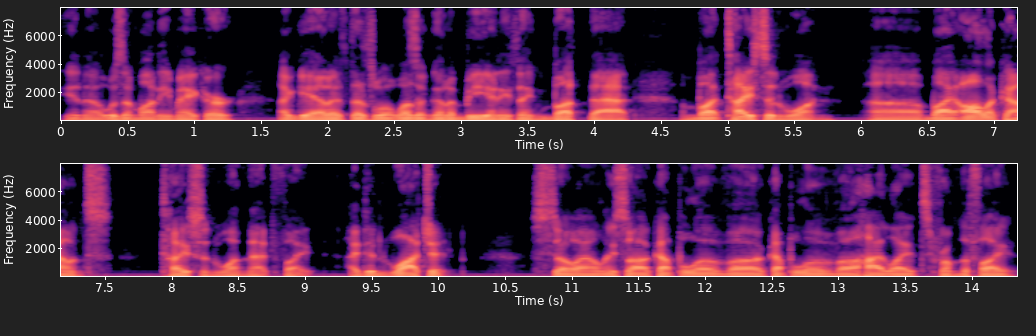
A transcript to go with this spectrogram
You know, it was a moneymaker. I get it. That's what wasn't going to be anything but that. But Tyson won. Uh, by all accounts, Tyson won that fight. I didn't watch it. So I only saw a couple of a uh, couple of uh, highlights from the fight,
